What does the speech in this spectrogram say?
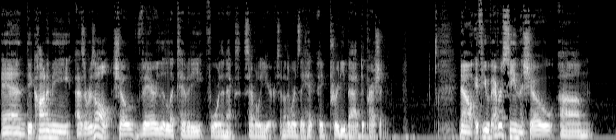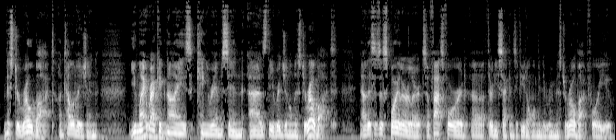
And the economy, as a result, showed very little activity for the next several years. In other words, they hit a pretty bad depression. Now, if you've ever seen the show um, Mr. Robot on television, you might recognize King Rimsin as the original Mr. Robot. Now, this is a spoiler alert, so fast forward uh, 30 seconds if you don't want me to ruin Mr. Robot for you.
